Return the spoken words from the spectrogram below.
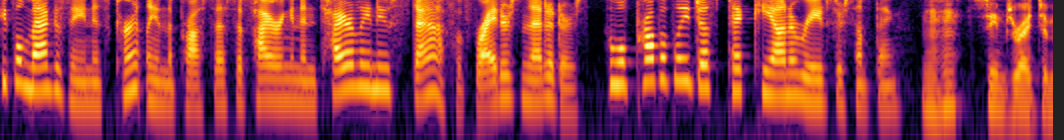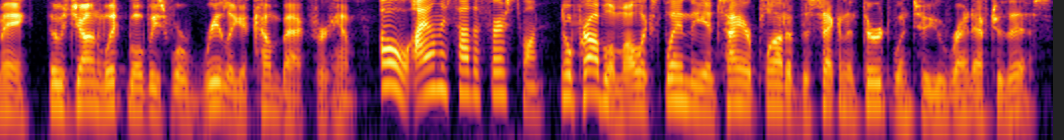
People magazine is currently in the process of hiring an entirely new staff of writers and editors who will probably just pick Keanu Reeves or something. Mm-hmm. Seems right to me. Those John Wick movies were really a comeback for him. Oh, I only saw the first one. No problem. I'll explain the entire plot of the second and third one to you right after this.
